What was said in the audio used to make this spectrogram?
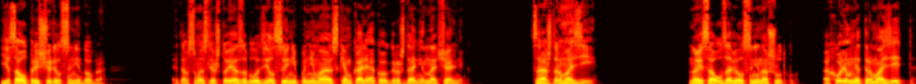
Исаул прищурился недобро. — Это в смысле, что я заблудился и не понимаю, с кем калякую, гражданин начальник? — Саш, тормози. Но Исаул завелся не на шутку. А хули мне тормозить-то?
